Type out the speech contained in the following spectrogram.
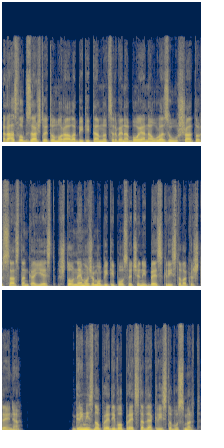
Razlog zašto je to morala biti tamno crvena boja na ulazu u šator sastanka jest što ne možemo biti posvećeni bez Kristova krštenja. Grimizno predivo predstavlja Kristovu smrt.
